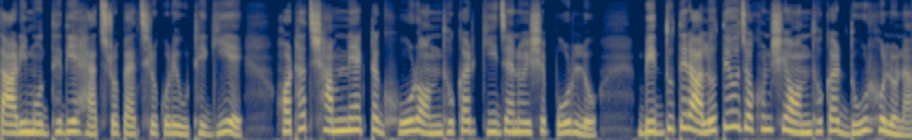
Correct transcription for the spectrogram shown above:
তারই মধ্যে দিয়ে হ্যাচড়ো প্যাচড়ো করে উঠে গিয়ে হঠাৎ সামনে একটা ঘোর অন্ধকার কি যেন এসে পড়ল। বিদ্যুতের আলোতেও যখন সে অন্ধকার দূর হল না,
